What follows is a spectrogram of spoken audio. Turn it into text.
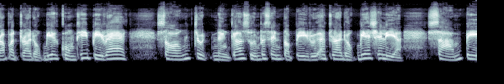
รับอัตราดอกเบี้ยคงที่ปีแรก 2.190%ต่อปี หรืออัตราดอกเบี้ยเฉลี่ย 3 ปี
